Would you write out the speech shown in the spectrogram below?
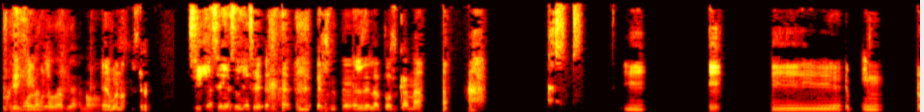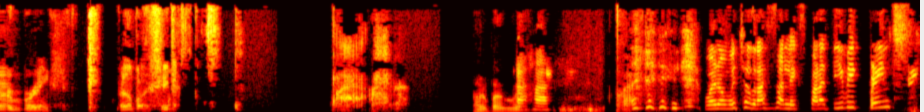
¿Por qué dije Mola Imola? todavía no. Eh, bueno, sí, ya sé, ya sé, ya sé. el, de- el de la Toscana. Y. Y. Y. Perdón por decir. Ajá. bueno, muchas gracias, Alex. Para ti, Big Prince.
